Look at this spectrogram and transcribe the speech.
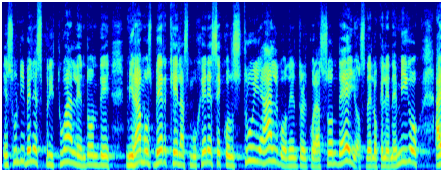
es un nivel espiritual en donde miramos ver que las mujeres se construye algo dentro del corazón de ellos, de lo que el enemigo ha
